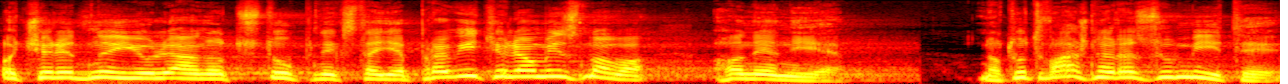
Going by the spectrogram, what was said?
Очередний Юліан Отступник стає правителем і знову гониння. Но тут важно розуміти,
